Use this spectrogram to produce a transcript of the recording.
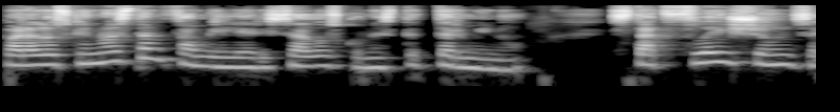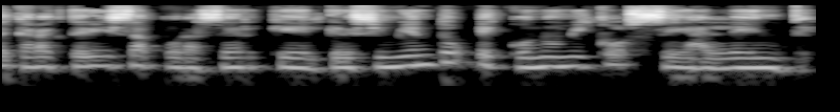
Para los que no están familiarizados con este término, stagflation se caracteriza por hacer que el crecimiento económico sea lente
